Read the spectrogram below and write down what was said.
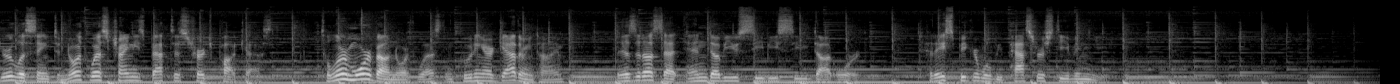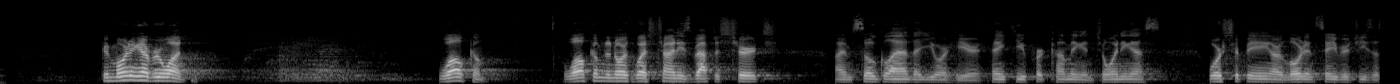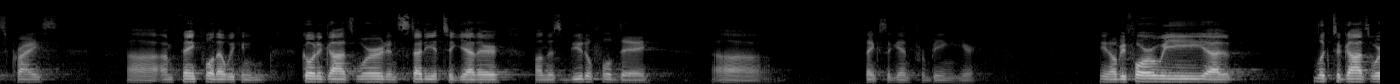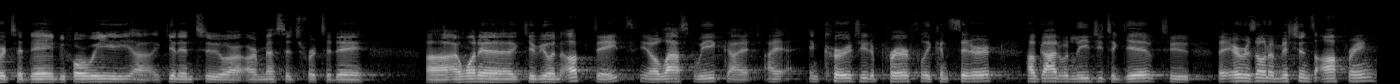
You're listening to Northwest Chinese Baptist Church podcast. To learn more about Northwest, including our gathering time, visit us at nwcbc.org. Today's speaker will be Pastor Stephen Yee. Good morning, everyone. Welcome. Welcome to Northwest Chinese Baptist Church. I'm so glad that you are here. Thank you for coming and joining us, worshiping our Lord and Savior Jesus Christ. Uh, I'm thankful that we can go to God's Word and study it together on this beautiful day. Uh, thanks again for being here. You know, before we uh, look to God's Word today, before we uh, get into our, our, message for today, uh, I want to give you an update. You know, last week I, I encourage you to prayerfully consider how God would lead you to give to the Arizona Missions Offering.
